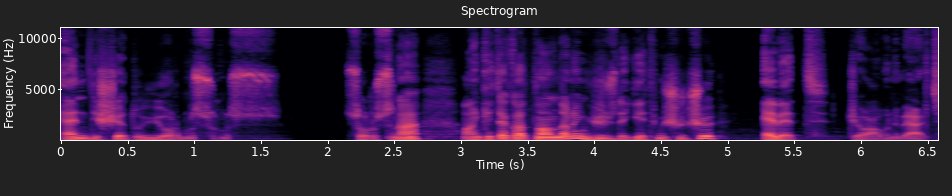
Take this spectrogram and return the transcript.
endişe duyuyor musunuz? Sorusuna ankete katılanların %73'ü evet cevabını verdi.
